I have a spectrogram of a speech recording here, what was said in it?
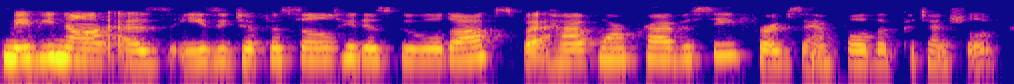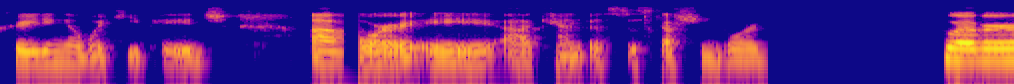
maybe not as easy to facilitate as Google Docs, but have more privacy. For example, the potential of creating a wiki page uh, or a, a Canvas discussion board. Whoever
